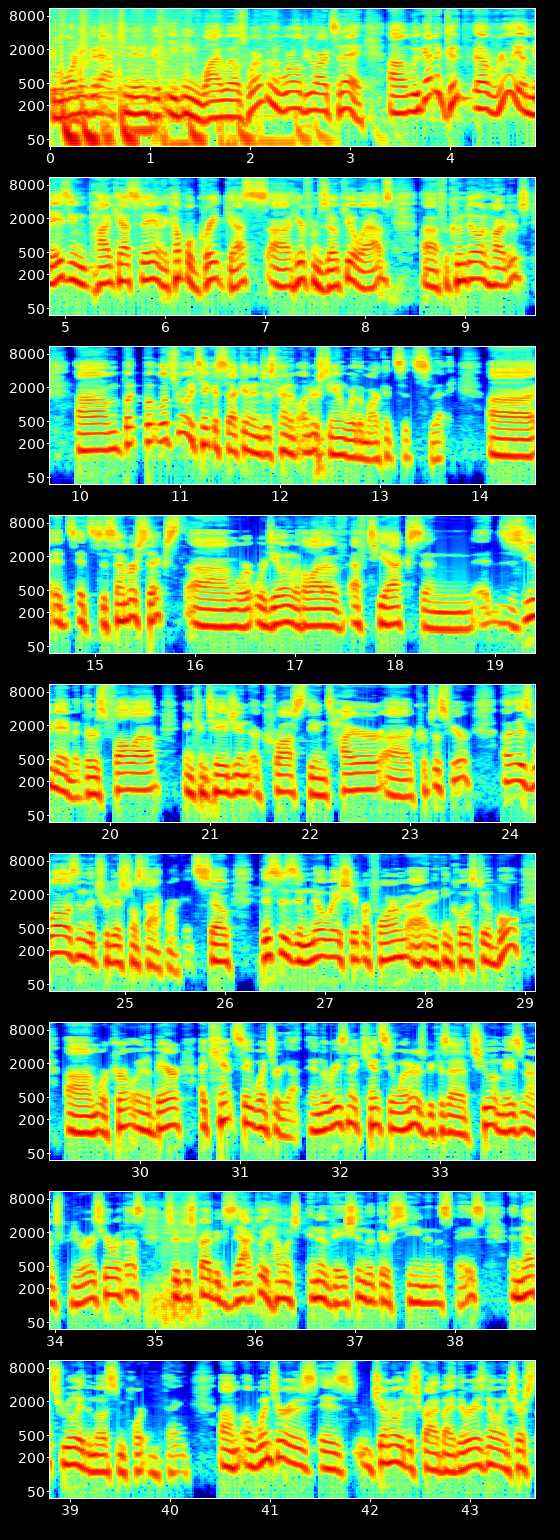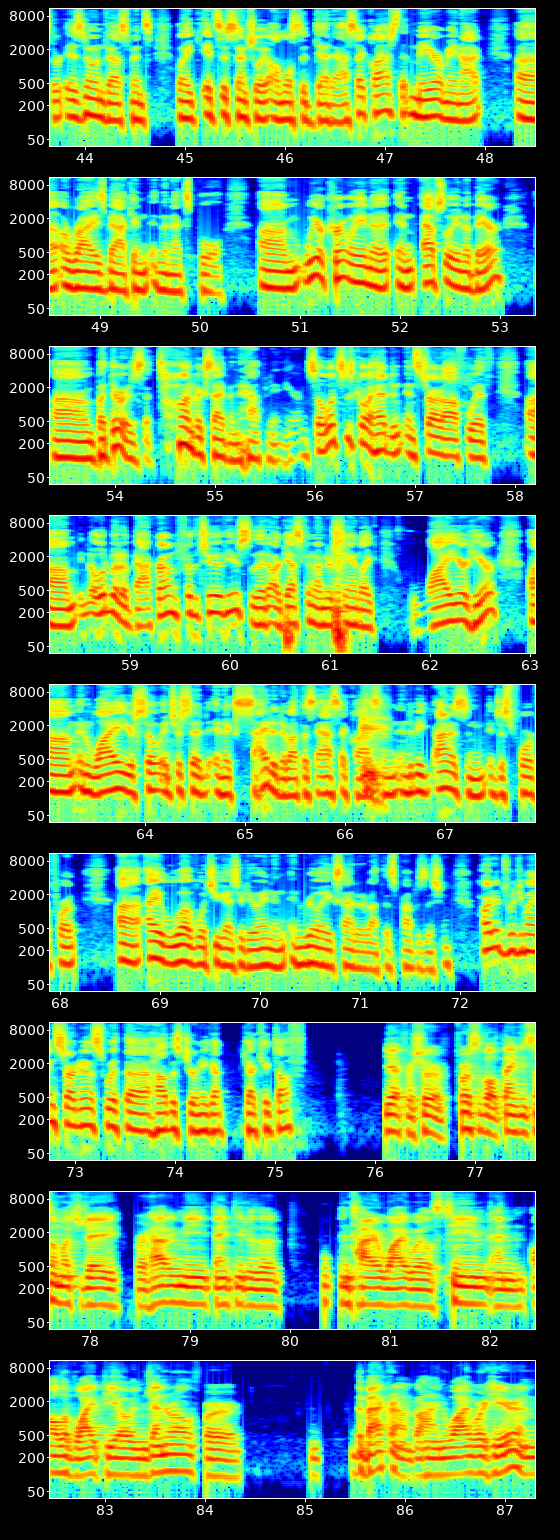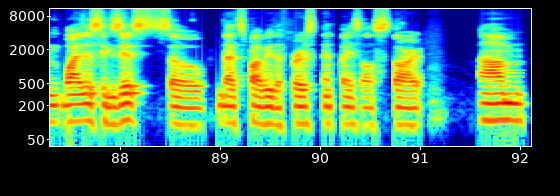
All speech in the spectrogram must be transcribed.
Good morning, good afternoon, good evening, Y Whales, wherever in the world you are today. Um, we've got a good, uh, really amazing podcast today and a couple great guests uh, here from Zokyo Labs, uh, Facundo and Hartej. Um, but but let's really take a second and just kind of understand where the market sits today. Uh, it's it's December 6th. Um, we're, we're dealing with a lot of FTX and uh, you name it. There's fallout and contagion across the entire uh, cryptosphere, as well as in the traditional stock markets. So this is in no way, shape, or form anything close to a bull. Um, we're currently currently in a bear. I can't say winter yet. And the reason I can't say winter is because I have two amazing entrepreneurs here with us to describe exactly how much innovation that they're seeing in the space. And that's really the most important thing. Um, a winter is, is generally described by there is no interest, there is no investments. Like it's essentially almost a dead asset class that may or may not uh, arise back in, in the next pool. Um, we are currently in a in absolutely in a bear. Um, but there is a ton of excitement happening here. And so let's just go ahead and, and start off with um, a little bit of background for the two of you so that our guests can understand like why you're here um, and why you're so interested and excited about this asset class. And, and to be honest, and, and, just for, for uh, I love what you guys are doing and, and, really excited about this proposition. Hartej, would you mind starting us with uh, how this journey got, got kicked off? Yeah, for sure. First of all, thank you so much, Jay, for having me. Thank you to the entire Y Whales team and all of YPO in general for the background behind why we're here and why this exists. So that's probably the first place I'll start. Um,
